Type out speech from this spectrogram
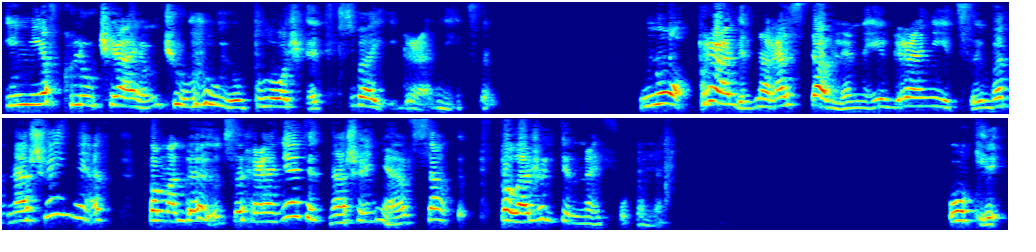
и не включаем чужую площадь в свои границы. Но правильно расставленные границы в отношениях помогают сохранять отношения в, сам, в положительной форме. Окей.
